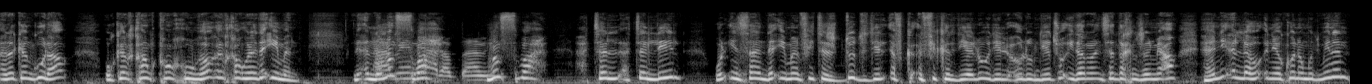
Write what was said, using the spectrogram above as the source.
أنا كنقولها وكنبقى نقولها دائما. لأن من الصباح من الصباح حتى حتى الليل والإنسان دائما في تجدد ديال الفكر ديالو ديال العلوم ديالته إذا الإنسان داخل الجامعة هنيئا له أن يكون مدمنا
